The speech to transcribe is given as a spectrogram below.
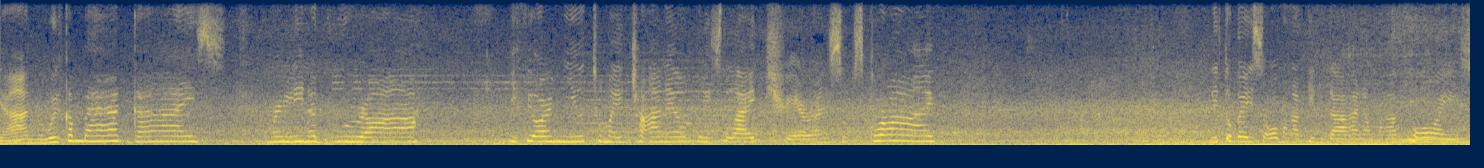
Yan, welcome back guys. Merlina Gura. If you are new to my channel, please like, share, and subscribe. Dito guys, oh, mga tindahan ng mga toys.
